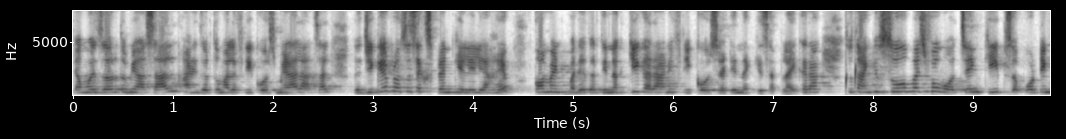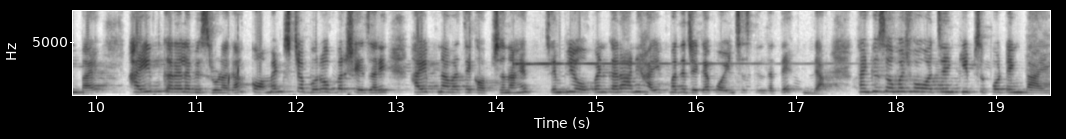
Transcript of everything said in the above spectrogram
त्यामुळे जर तुम्ही असाल आणि जर तुम्हाला फ्री कोर्स मिळाला असाल तर जी काही प्रोसेस एक्सप्लेन केलेली आहे कॉमेंटमध्ये तर ती नक्की नक्की करा आणि फ्री कोर्ससाठी नक्कीच अप्लाय करा. So thank you so much for watching keep supporting bye hype करायला विसरू नका. कॉमेंट्सच्या बरोबर शेजारी हाईप नावाचं एक ऑप्शन आहे. सिम्पली ओपन करा आणि हाईपमध्ये जे काही पॉईंट्स असतील तर ते द्या. Thank you so much for watching keep supporting bye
